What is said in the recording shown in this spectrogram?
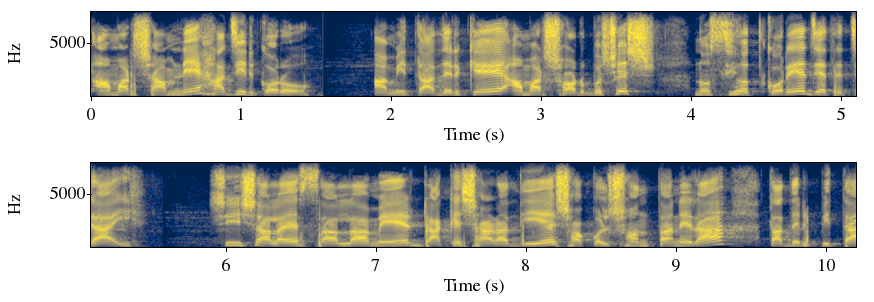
আমার সামনে হাজির করো। আমি তাদেরকে আমার সর্বশেষ নসিহত করে যেতে চাই। শীষ আলাইসাল্লামের ডাকে সাড়া দিয়ে সকল সন্তানেরা তাদের পিতা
